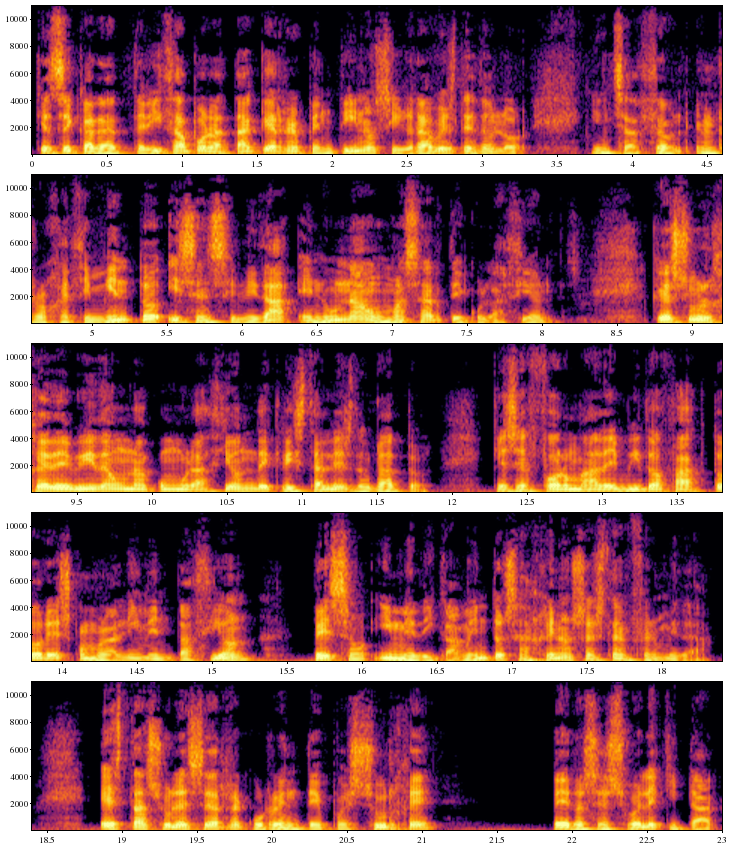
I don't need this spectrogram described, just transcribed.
que se caracteriza por ataques repentinos y graves de dolor, hinchazón, enrojecimiento y sensibilidad en una o más articulaciones, que surge debido a una acumulación de cristales de urato, que se forma debido a factores como la alimentación, peso y medicamentos ajenos a esta enfermedad. Esta suele ser recurrente, pues surge pero se suele quitar,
